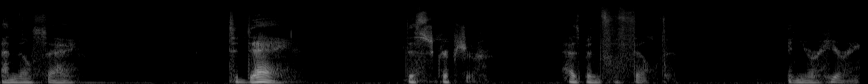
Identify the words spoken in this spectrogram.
and they'll say, today, this scripture has been fulfilled in your hearing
